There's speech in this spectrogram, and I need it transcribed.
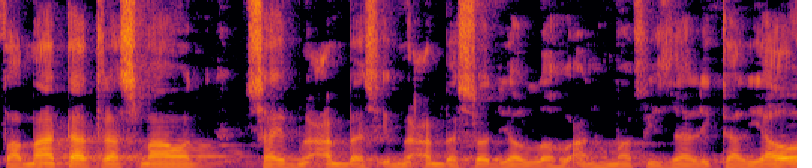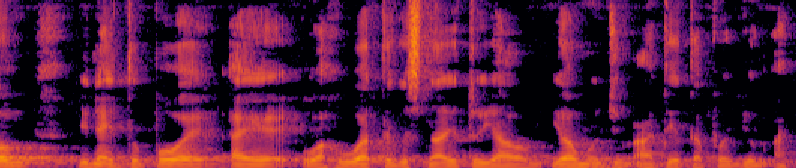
famata tras maut Saib Abbas Ibnu Abbas radhiyallahu anhu ma fi zalika yaum dina itu poe ay wa huwa tegasna itu yaum yaumul jum'ati ta poe Jumat.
